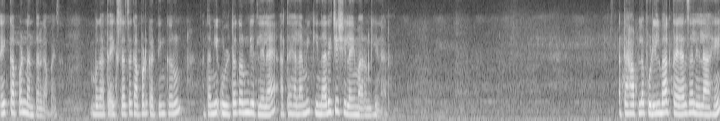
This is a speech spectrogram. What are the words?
एक कापड नंतर कापायचं. बघा आता एक्स्ट्राचं कापड कटिंग करून आता मी उलटं करून घेतलेलं आहे. आता ह्याला मी किनारीची शिलाई मारून घेणार. आता हा आपला पुढील भाग तयार झालेला आहे.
